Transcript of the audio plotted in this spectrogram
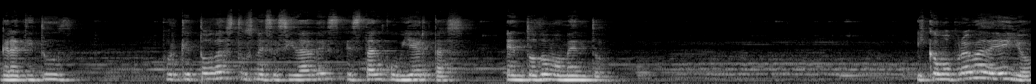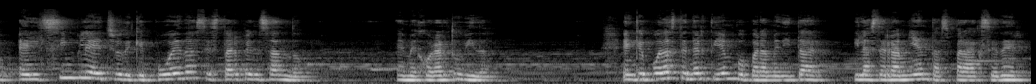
Gratitud porque todas tus necesidades están cubiertas en todo momento. Y como prueba de ello, el simple hecho de que puedas estar pensando en mejorar tu vida, en que puedas tener tiempo para meditar y las herramientas para acceder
